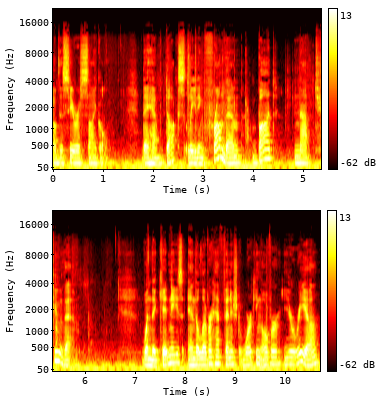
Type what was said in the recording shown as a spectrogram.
of the serous cycle. They have ducts leading from them, but not to them. When the kidneys and the liver have finished working over urea,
